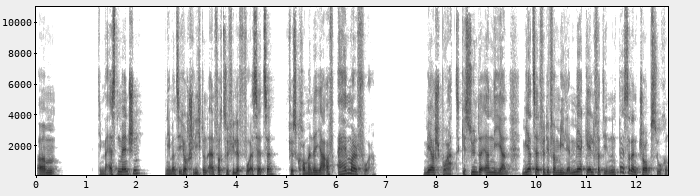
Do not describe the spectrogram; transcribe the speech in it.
Ähm, die meisten Menschen nehmen sich auch schlicht und einfach zu viele Vorsätze fürs kommende Jahr auf einmal vor. Mehr Sport, gesünder ernähren, mehr Zeit für die Familie, mehr Geld verdienen, einen besseren Job suchen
